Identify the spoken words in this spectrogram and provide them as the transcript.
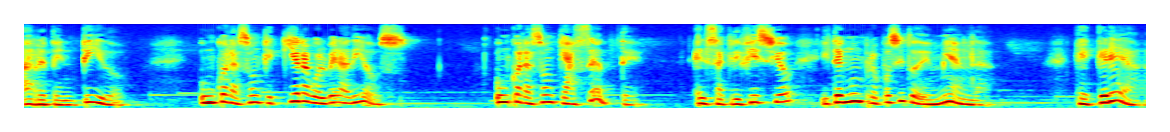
arrepentido, un corazón que quiera volver a Dios, un corazón que acepte el sacrificio y tenga un propósito de enmienda, que crea.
